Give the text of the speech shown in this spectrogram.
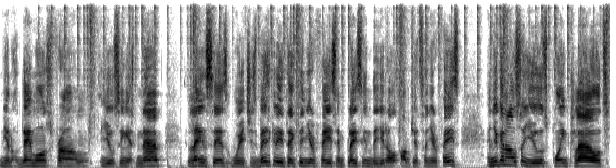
you know, demos from using snap lenses, which is basically detecting your face and placing digital objects on your face. And you can also use point clouds.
